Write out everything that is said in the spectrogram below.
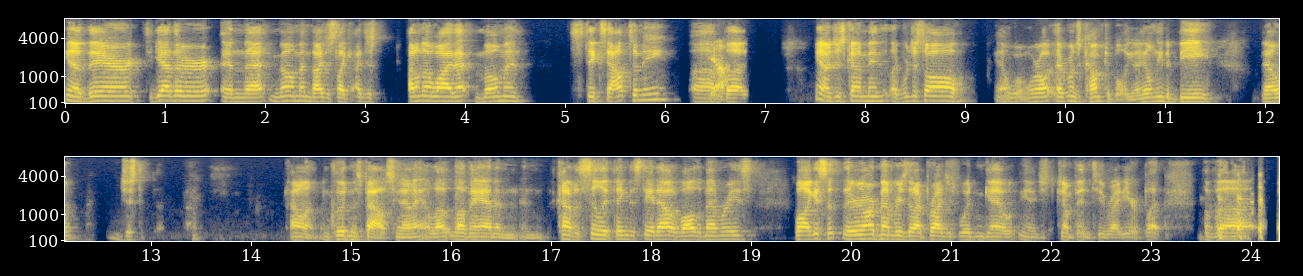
you know, there together. And that moment, I just like, I just, I don't know why that moment sticks out to me, uh, yeah. but you know, just kind of made like we're just all, you know, we're all everyone's comfortable. You know, you don't need to be, you know, just know, including the spouse. You know, I love, love Ann and, and kind of a silly thing to stand out of all the memories. Well, I guess there are memories that I probably just wouldn't go, you know, just jump into right here. But of uh,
